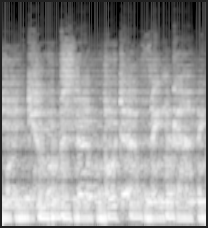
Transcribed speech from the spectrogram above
You your step, put a finger.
